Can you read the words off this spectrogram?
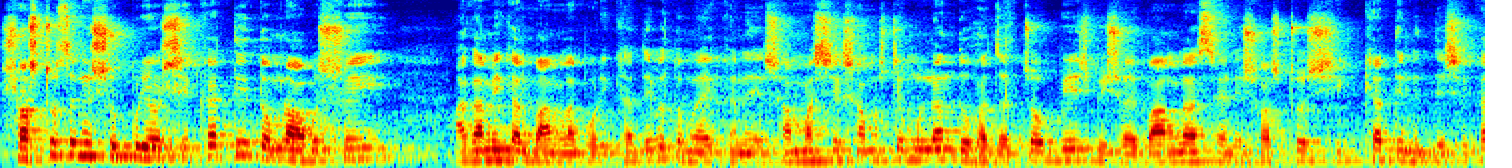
ষষ্ঠ শ্রেণির সুপ্রিয় শিক্ষার্থী, তোমরা অবশ্যই আগামীকাল বাংলা পরীক্ষা দেবে। তোমরা এখানে ষান্মাসিক সমষ্টি মূল্যায়ন দু হাজার চব্বিশ বিষয় বাংলা শ্রেণি ষষ্ঠ শিক্ষার্থী নির্দেশিকা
